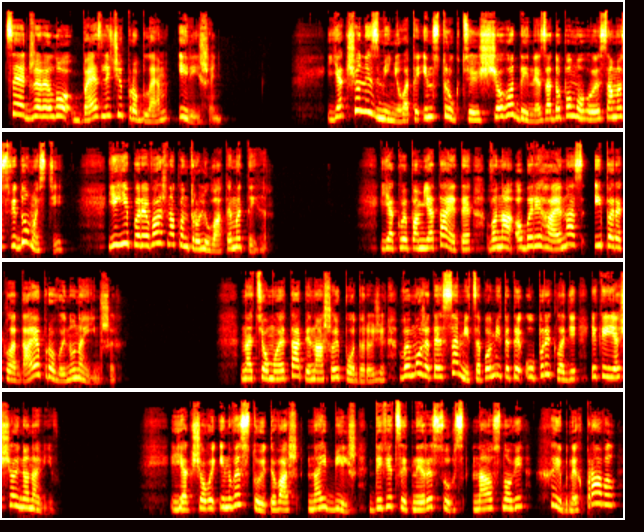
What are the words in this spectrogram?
це джерело безлічі проблем і рішень. Якщо не змінювати інструкцію щогодини за допомогою самосвідомості, її переважно контролюватиме тигр. Як ви пам'ятаєте, вона оберігає нас і перекладає провину на інших. На цьому етапі нашої подорожі ви можете самі це помітити у прикладі, який я щойно навів. Якщо ви інвестуєте ваш найбільш дефіцитний ресурс на основі хибних правил,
